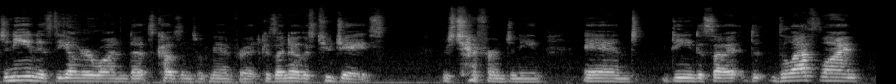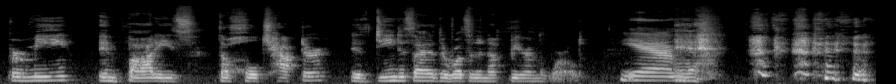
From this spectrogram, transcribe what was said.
Janine is the younger one that's cousins with Manfred because I know there's two J's. There's Jennifer and Janine, and Dean decide th- the last line for me embodies the whole chapter. Is Dean decided there wasn't enough beer in the world. Yeah. And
